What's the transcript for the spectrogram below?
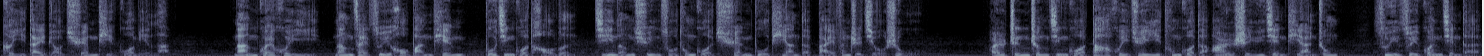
可以代表全体国民了。难怪会议能在最后半天不经过讨论即能迅速通过全部提案的百分之九十五，而真正经过大会决议通过的二十余件提案中，最最关键的，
